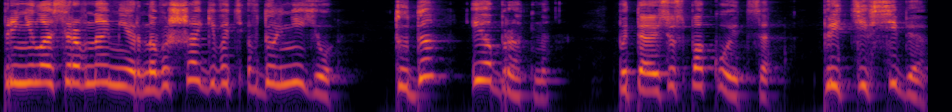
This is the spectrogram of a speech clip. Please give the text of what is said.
принялась равномерно вышагивать вдоль нее, туда и обратно, пытаясь успокоиться, прийти в себя.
